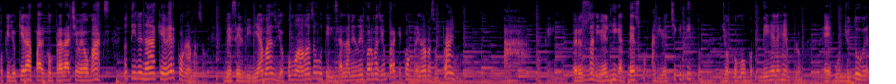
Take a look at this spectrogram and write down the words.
o que yo quiera para comprar HBO Max. No tiene nada que ver con Amazon. Me serviría más yo como Amazon utilizar la misma información para que compren Amazon Prime. Ah, ok. Pero eso es a nivel gigantesco. A nivel chiquitito, yo como dije el ejemplo, eh, un youtuber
